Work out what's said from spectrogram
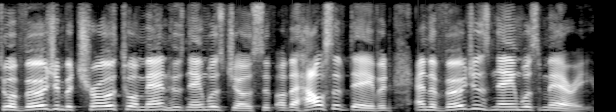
to a virgin betrothed to a man whose name was Joseph of the house of David, and the virgin's name was Mary.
